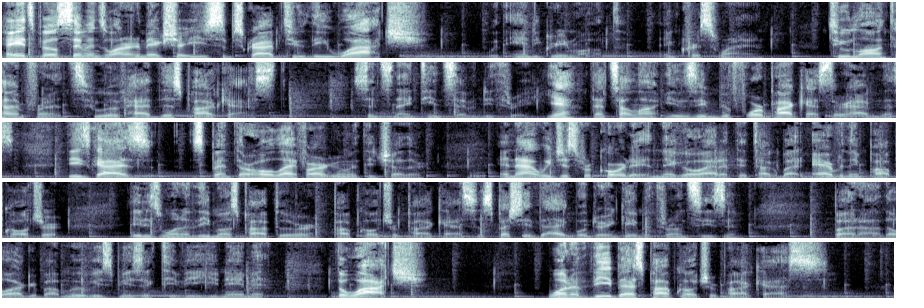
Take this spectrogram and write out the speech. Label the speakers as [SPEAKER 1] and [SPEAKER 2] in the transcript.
[SPEAKER 1] Hey, it's Bill Simmons. Wanted to make sure you subscribe to The Watch with Andy Greenwald and Chris Ryan, two longtime friends who have had this podcast since 1973. Yeah, that's how long. It was even before podcasts they were having this. These guys spent their whole life arguing with each other. And now we just record it and they go at it. They talk about everything pop culture. It is one of the most popular pop culture podcasts, especially valuable during Game of Thrones season. But uh, they'll argue about movies, music, TV, you name it. The Watch, one of the best pop culture podcasts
